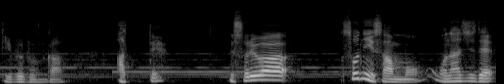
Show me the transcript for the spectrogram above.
ていう部分があってでそれはソニーさんも同じで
